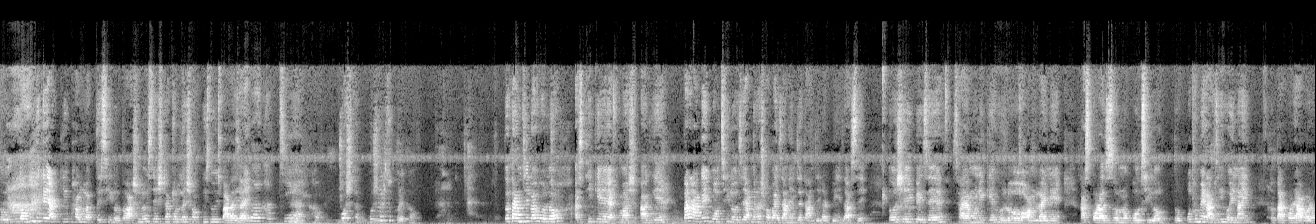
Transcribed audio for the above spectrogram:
তো তখন থেকে আর কি ভালো লাগতেছিল। তো আসলেও চেষ্টা করলে সবকিছুই পারা যায়। হ্যাঁ খাও। বস থাকো বসে চুপ করে খাও। তো তানজিলা হলো আজ থেকে এক মাস আগে। তার আগেই বলছিল যে আপনারা সবাই জানেন যে তানজিলার পেজ আছে। তো সেই পেজে ছায়ামণিকে হলো অনলাইনে কাজ করার জন্য বলছিল। তো প্রথমে রাজি হই নাই। তো তারপরে আবারও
